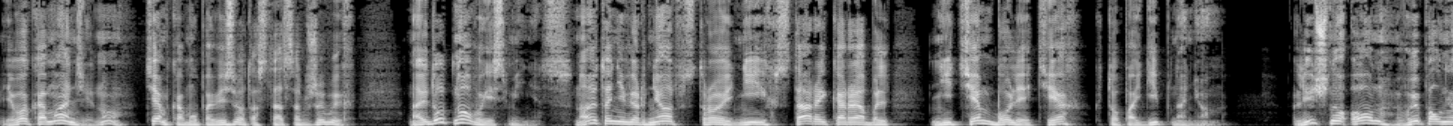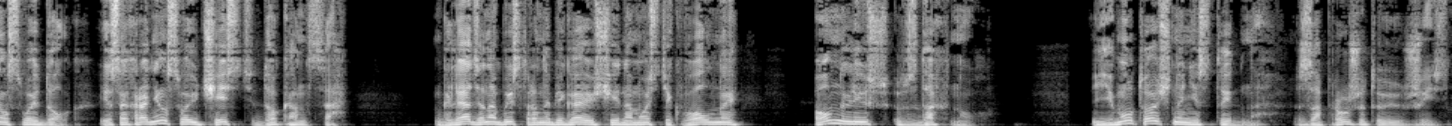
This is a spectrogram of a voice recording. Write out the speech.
его команде, ну, тем, кому повезет остаться в живых, найдут новый эсминец, но это не вернет в строй ни их старый корабль, ни тем более тех, кто погиб на нем. Лично он выполнил свой долг и сохранил свою честь до конца. Глядя на быстро набегающие на мостик волны, он лишь вздохнул. Ему точно не стыдно за прожитую жизнь.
